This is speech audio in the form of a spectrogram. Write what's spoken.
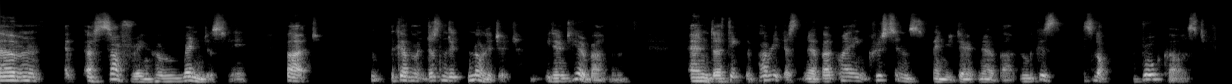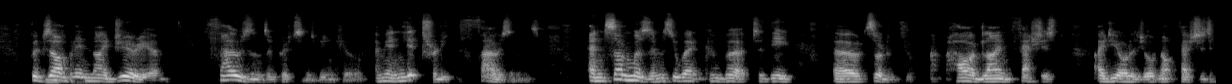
um, are suffering horrendously, but the government doesn't acknowledge it. We don't hear about them. And I think the public doesn't know about them. I think Christians mainly don't know about them because it's not broadcast. For example, in Nigeria, thousands of Christians being killed. I mean, literally thousands. And some Muslims who won't convert to the uh, sort of hardline fascist ideology, or not fascist,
